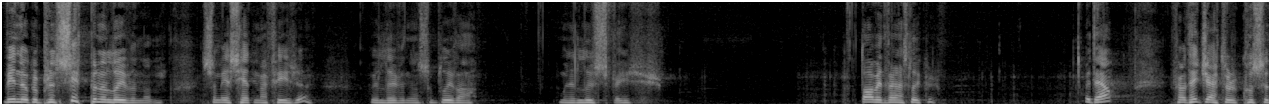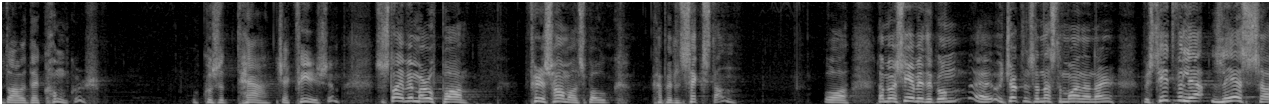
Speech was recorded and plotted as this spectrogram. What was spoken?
Vi er noen prinsippene i livet som jeg setter meg fire, og i livet som blir av mine livsfyr. David var en slukker. Og det, for at jeg ikke etter hvordan David er konger, og hvordan det er Jack seg, så slår jeg vi meg opp på 4 Samuels bok, kapittel 16, Og la meg se, vet ikke om, i tjøkken som neste måned er, hvis tid vil jeg lese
